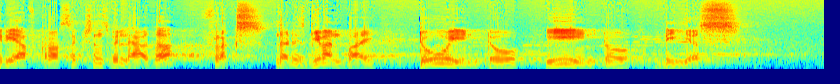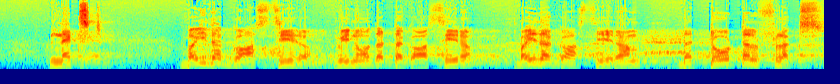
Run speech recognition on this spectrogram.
area of cross sections will have the flux that is given by 2 into E into ds. Next, by the Gauss theorem, we know that the Gauss theorem, by the Gauss theorem, the total flux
